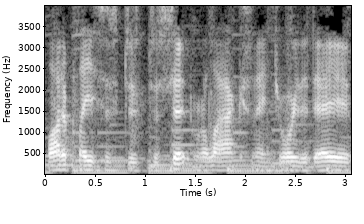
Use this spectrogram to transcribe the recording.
a lot of places to, to sit and relax and enjoy the day.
